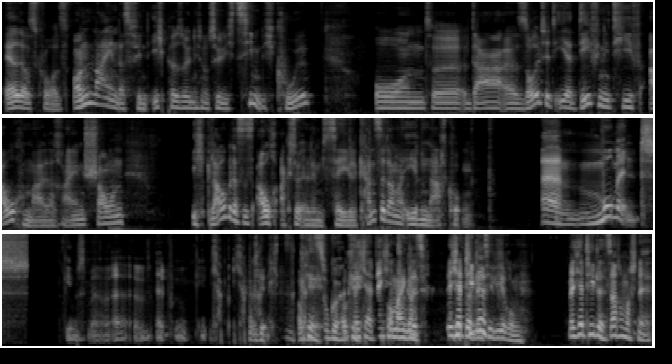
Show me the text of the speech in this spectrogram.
Elder Scrolls Online. Das finde ich persönlich natürlich ziemlich cool. Und äh, da äh, solltet ihr definitiv auch mal reinschauen. Ich glaube, das ist auch aktuell im Sale. Kannst du da mal eben nachgucken? Ähm, Moment. Geben Sie mir. Äh, äh, ich habe ich hab Okay. nicht Okay, zugehört. okay. Welcher, welcher Oh mein Titel? Gott. Welcher Titel? Welcher Titel? Sag doch mal schnell.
